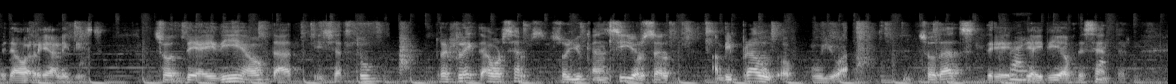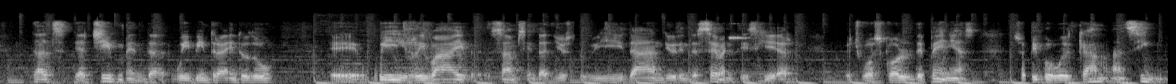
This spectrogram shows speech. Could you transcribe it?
with our realities. So the idea of that is just to reflect ourselves so you can see yourself and be proud of who you are. So that's the, Right. the idea of the center. That's the achievement that we've been trying to do. Uh, we revive something that used to be done during the 70s here, which was called the Peñas. So people will come and sing,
